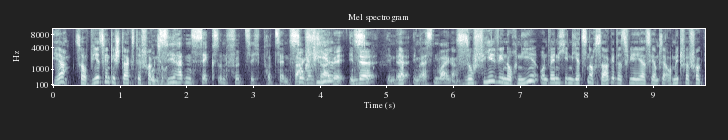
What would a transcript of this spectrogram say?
Ja, so, wir sind die stärkste Fraktion. Und Sie hatten 46 Prozent, so viel, in der, so, in der, ja, im ersten Wahlgang. So viel wie noch nie. Und wenn ich Ihnen jetzt noch sage, dass wir ja, Sie haben es ja auch mitverfolgt,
